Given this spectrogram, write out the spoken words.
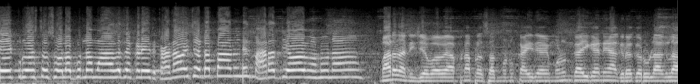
एक गृहस्थ सोलापूरला महाराजांकडे कानावाचा डब्बा आणून महाराज जेव्हा म्हणून महाराजांनी जेव्हा आपला प्रसाद म्हणून काही द्यावे म्हणून गायिकाने आग्रह करू लागला.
